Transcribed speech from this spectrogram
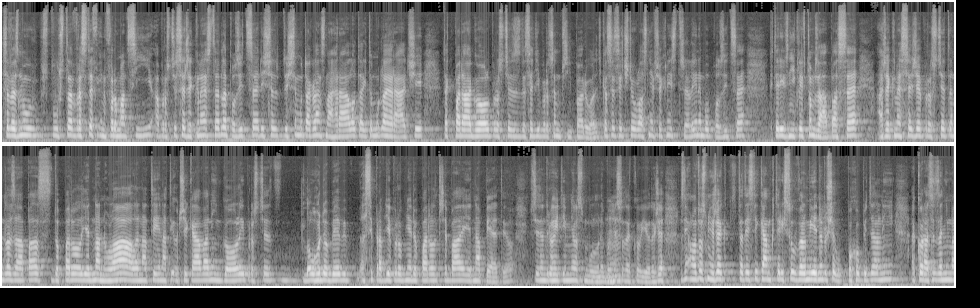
se vezmou spousta vrstev informací a prostě se řekne z téhle pozice, když se, když se mu takhle nahrálo tady tomuhle hráči, tak padá gól prostě z 10% případů. A teďka se sečtou vlastně všechny střely nebo pozice, které vznikly v tom zápase a řekne se, že prostě tenhle zápas dopadl 1-0, ale na ty, na ty očekávaný góly prostě dlouhodobě by asi pravděpodobně dopadl třeba 1-5. Jo. Prostě ten druhý tým měl smůlu nebo mm-hmm. něco takového. Takže vlastně ono to směřuje k statistikám, které jsou velmi jednoduše pochopitelné, akorát se za nimi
